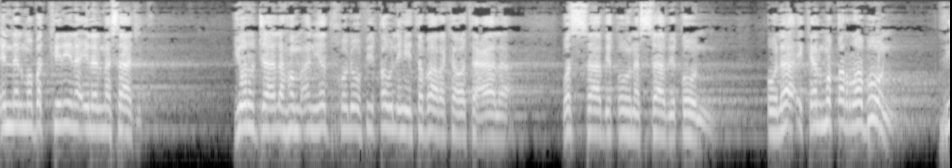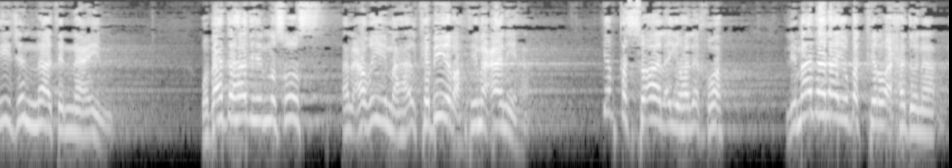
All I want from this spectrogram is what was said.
إن المبكرين إلى المساجد. يرجى لهم أن يدخلوا في قوله تبارك وتعالى والسابقون السابقون أولئك المقربون في جنات النعيم. وبعد هذه النصوص العظيمة الكبيرة في معانيها يبقى السؤال أيها الإخوة لماذا لا يبكر أحدنا؟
